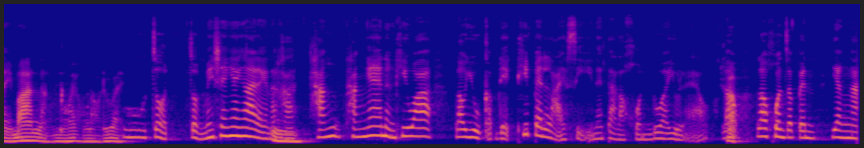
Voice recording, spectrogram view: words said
ในบ้านหลังน้อยของเราด้วยโอ้จดจดไม่ใช่ง่าย ๆ เลยนะคะอืมทั้งทั้งแง่หนึ่งที่ว่า เราอยู่กับเด็กที่เป็นหลายสีในแต่ละคนด้วยอยู่แล้วคแล้รัวบเราควรจะเป็นยังไง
